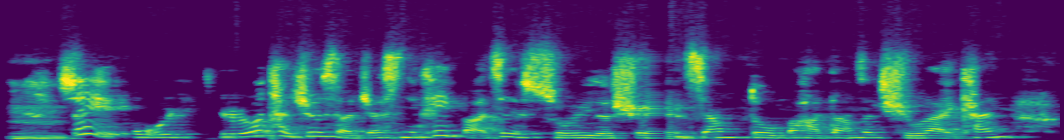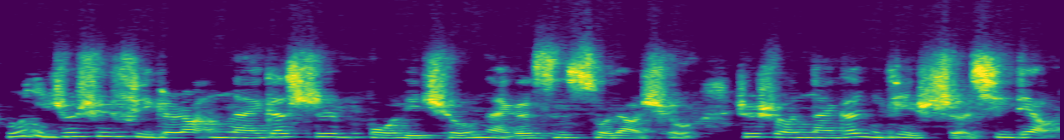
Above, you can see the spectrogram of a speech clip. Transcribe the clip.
嗯，所以我如果他就 suggest，你可以把这所有的选项都把它当成球来看，如果你就去 figure out 哪个是玻璃球，哪个是塑料球，就是说哪个你可以舍弃掉，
